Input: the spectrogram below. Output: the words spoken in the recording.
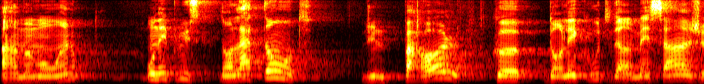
à un moment ou un autre. On est plus dans l'attente d'une parole que dans l'écoute d'un message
